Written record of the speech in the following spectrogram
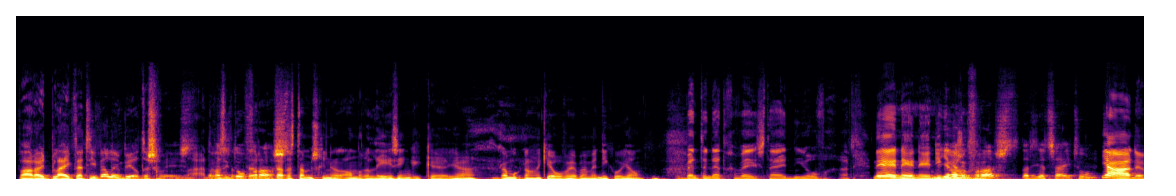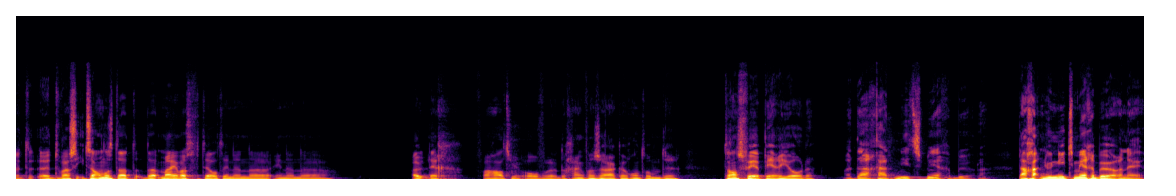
Waaruit blijkt dat hij wel in beeld is geweest. daar was ik door dat, verrast. dat is dan misschien een andere lezing. Ik, eh, ja, daar moet ik nog een keer over hebben met Nico Jan. Je bent er net geweest, daar heb je het niet over gehad. Nee, nee, nee. Nico jij was ook verrast dat hij dat zei toen? Ja, het, het was iets anders dat, dat mij was verteld in een, eh, in een eh, uitlegverhaaltje over de gang van zaken rondom de transferperiode. Maar daar gaat niets meer gebeuren. Daar gaat nu niets meer gebeuren, nee.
